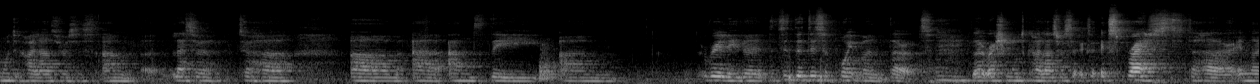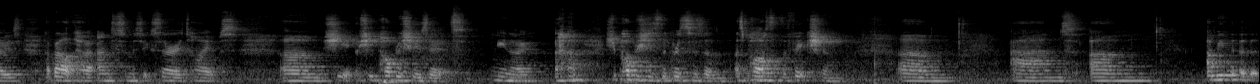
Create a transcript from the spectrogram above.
Mordecai Lazarus's um, letter to her, um, uh, and the um, really the, the, the disappointment that mm. that Rachel Mordecai Lazarus ex- expressed to her in those about her anti-Semitic stereotypes. Um, she she publishes it, you know, she publishes the criticism as part of the fiction, um, and. Um, I mean, uh,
